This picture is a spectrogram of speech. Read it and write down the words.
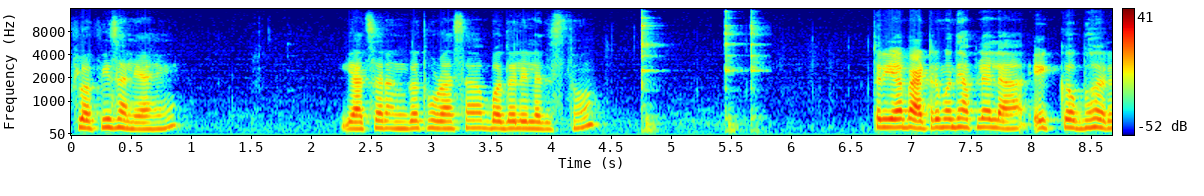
फ्लफी झाले आहे. याचा रंग थोडासा बदललेला दिसतो. तर या बॅटरमध्ये आपल्याला एक कभर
